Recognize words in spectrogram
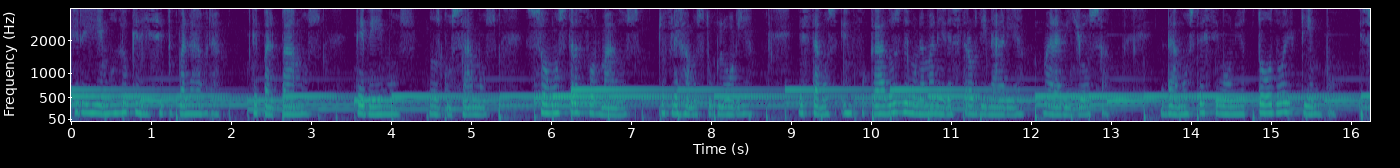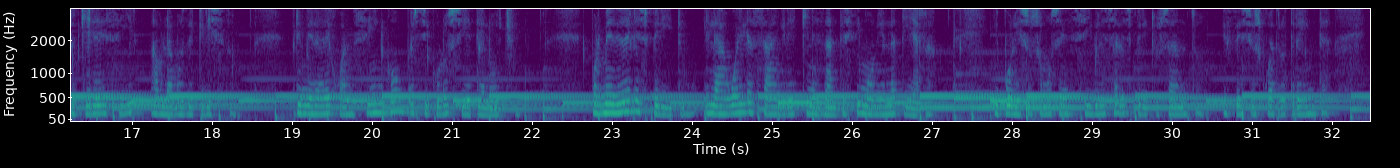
Creemos lo que dice tu palabra, te palpamos, te vemos, nos gozamos, somos transformados, reflejamos tu gloria, estamos enfocados de una manera extraordinaria, maravillosa, damos testimonio todo el tiempo, eso quiere decir, hablamos de Cristo. Primera de Juan 5, versículos 7 al 8. Por medio del Espíritu, el agua y la sangre quienes dan testimonio en la tierra, y por eso somos sensibles al Espíritu Santo. Efesios 4:30.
